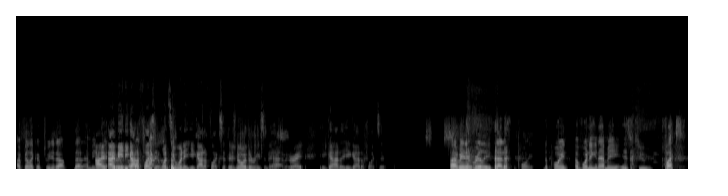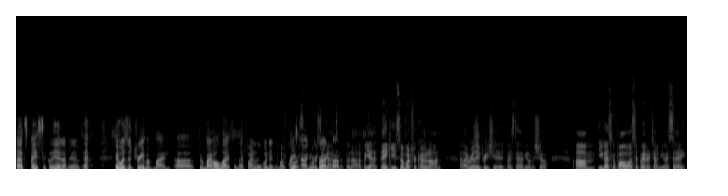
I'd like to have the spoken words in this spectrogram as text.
I feel like I've tweeted out that Emmy. I, I mean, you gotta flex it. Once you win it, you gotta flex it. There's no other reason to have it, right? You gotta, you gotta flex it. I mean, it really that is the point. The point of winning an Emmy is to flex. That's basically it. I mean, it, it was a dream of mine uh, through my whole life, and I finally win it. And I'm like, of great, course, now I get to course, you brag got about to. it. But uh, but yeah, thank you so much for coming on. I really appreciate it. Nice to have you on the show. Um, you guys can follow us at Bannertown USA.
